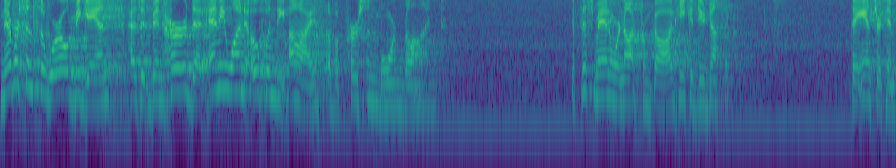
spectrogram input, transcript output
Never since the world began has it been heard that anyone opened the eyes of a person born blind. If this man were not from God, he could do nothing. They answered him,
